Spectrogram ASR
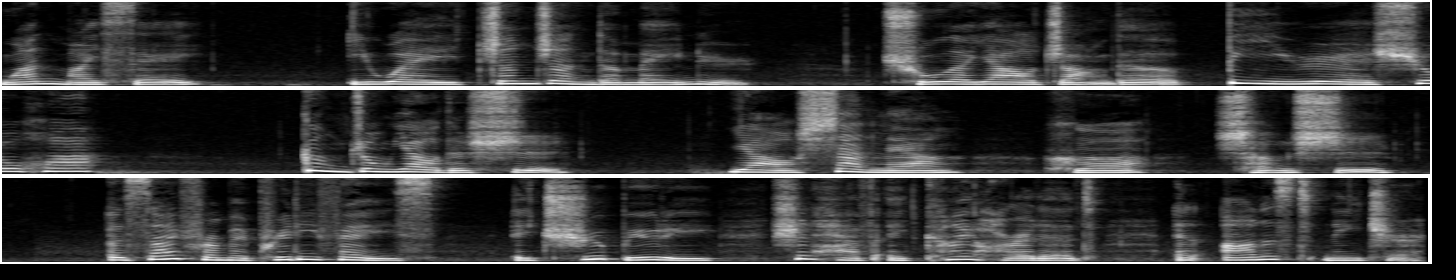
One might say, 一位真正的美女，除了要长得 闭月羞花，更重要的是要善良和诚实。Aside from a pretty face, a true beauty should have a kind-hearted and honest nature.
